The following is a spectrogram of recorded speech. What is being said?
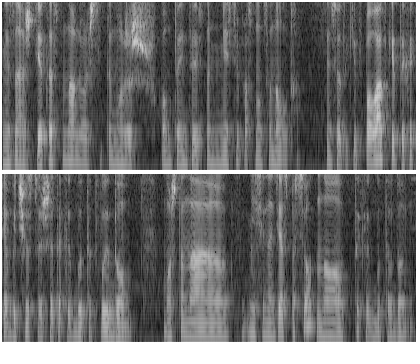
не знаешь, где ты останавливаешься, ты можешь в каком-то интересном месте проснуться на утро все-таки в палатке ты хотя бы чувствуешь это как будто твой дом. Может, она не сильно тебя спасет, но ты как будто в домике.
